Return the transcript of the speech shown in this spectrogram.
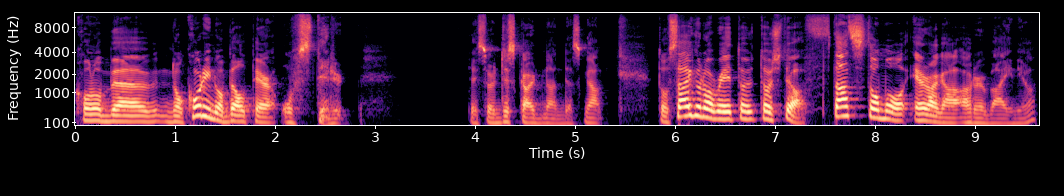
この残りのベルペアを捨てる。で、それディスカードなんですが、と最後の例としては、2つともエラーがある場合には、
